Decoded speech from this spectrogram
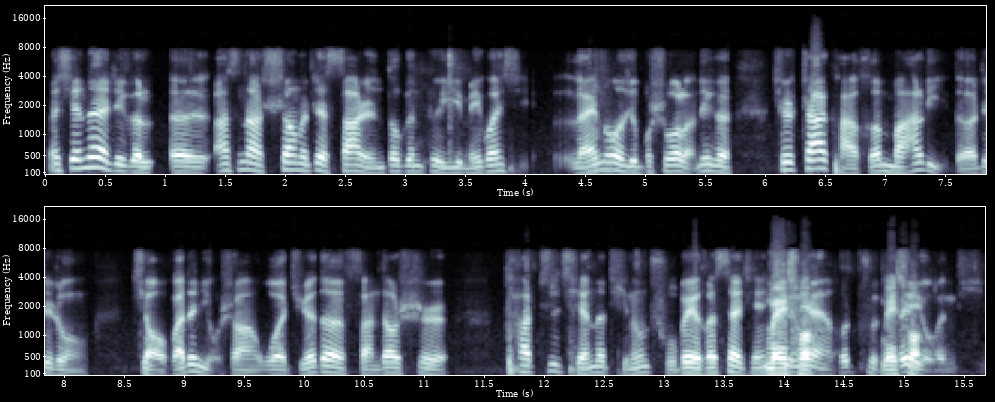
那现在这个呃，阿森纳伤的这仨人都跟队医没关系，莱诺就不说了。那个其实扎卡和马里的这种脚踝的扭伤，我觉得反倒是他之前的体能储备和赛前训练和准备有问题。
